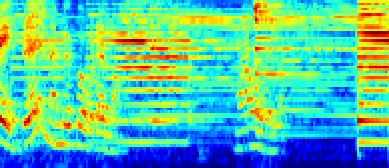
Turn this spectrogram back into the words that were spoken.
எண்ணெய் சூடாயிட்டு நம்ம இப்ப விடலாம் மாவு விடலாம்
